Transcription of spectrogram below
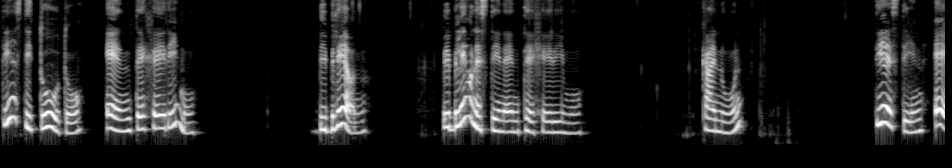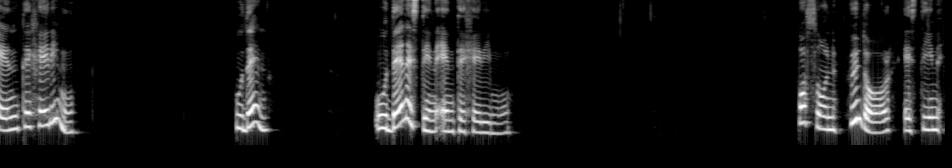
Τι εστι τούτο en Tegerimu. Biblion. Biblion estin en Tegerimu. Kaj nun? Tie estin en Tegerimu. Uden. Uden estin en Tegerimu. Poson hudor estin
